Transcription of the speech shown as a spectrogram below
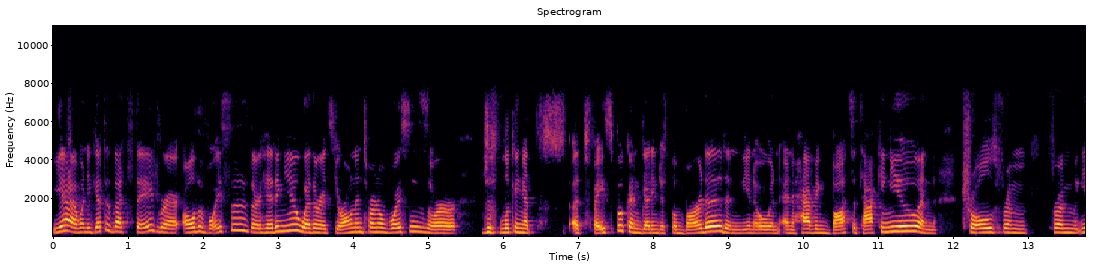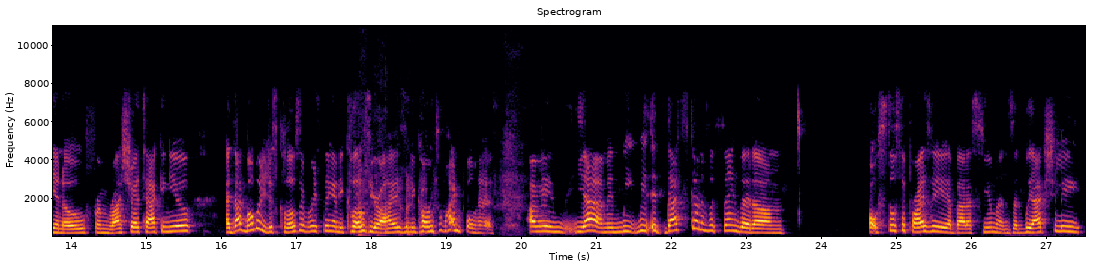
yeah, when you get to that stage where all the voices are hitting you, whether it's your own internal voices or just looking at at Facebook and getting just bombarded and you know and, and having bots attacking you and trolls from from you know from Russia attacking you at that moment you just close everything and you close your eyes and you go into mindfulness. I mean yeah I mean we, we it, that's kind of the thing that um oh, still surprises me about us humans that we actually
